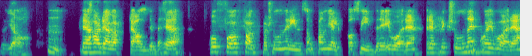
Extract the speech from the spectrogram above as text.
og ja. Mm. Det har det vært det aller beste. Ja. Å få fagpersoner inn som kan hjelpe oss videre i våre refleksjoner og i våre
